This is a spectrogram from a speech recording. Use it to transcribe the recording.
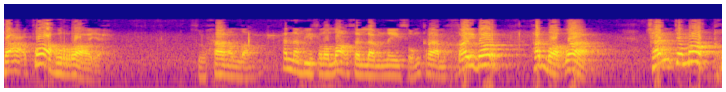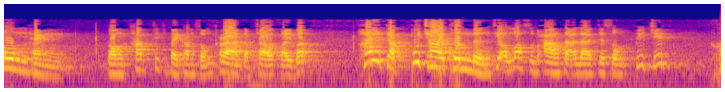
فأعطاه الراية سبحان الله ท่านนบีสุลต่านสัลลัมในสงครามไคเบอร์ท่านบอกว่า ฉันจะมอบธงแห่งกองทัพที่จะไปทำสงครามกับชาวไคเบอร์ให้กับผู้ชายคนหนึ่งที่อัลลอฮฺสุบฮานตะลาจะทรงพิชิตไค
